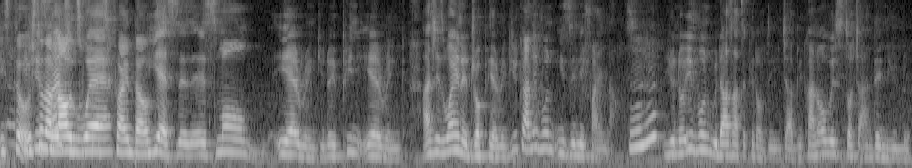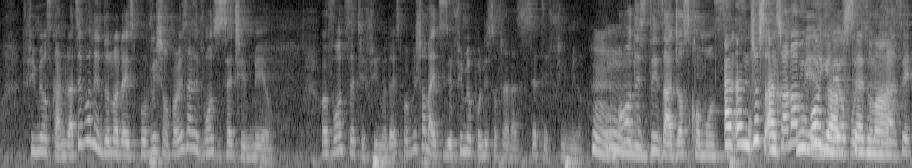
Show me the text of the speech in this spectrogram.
It's still, if it's still allowed to to, wear- to find out. Yes, a, a small earring, you know, a pin earring, and she's wearing a drop earring, you can even easily find out. Mm-hmm. you know even without her taking off the hijab you can always touch and then you know. Females can do that. Even in the law there is provision. For instance if you want to search a male or if you want to search a female there is provision that it is a female police officer that set a female. Hmm. all these things are just common sense And, and just you as cannot with what you have said, ma, and say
